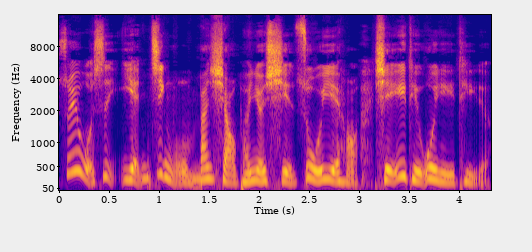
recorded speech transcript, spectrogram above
所以我是严禁我们班小朋友写作业哈，写一题问一题的。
